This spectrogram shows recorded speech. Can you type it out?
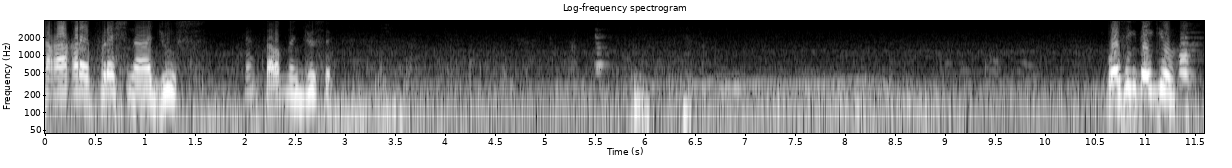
nakaka-refresh na juice. Eh, sarap ng juice eh. Bossing, thank you.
